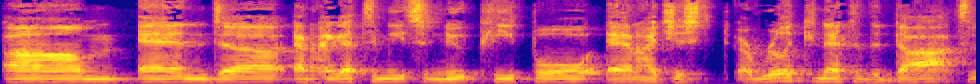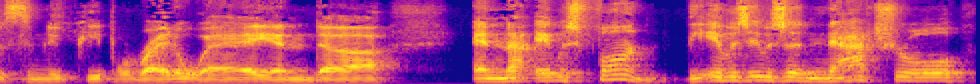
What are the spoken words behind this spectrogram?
um, and uh, and I got to meet some new people, and I just I really connected the dots with some new people right away, and uh, and not, it was fun. It was it was a natural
